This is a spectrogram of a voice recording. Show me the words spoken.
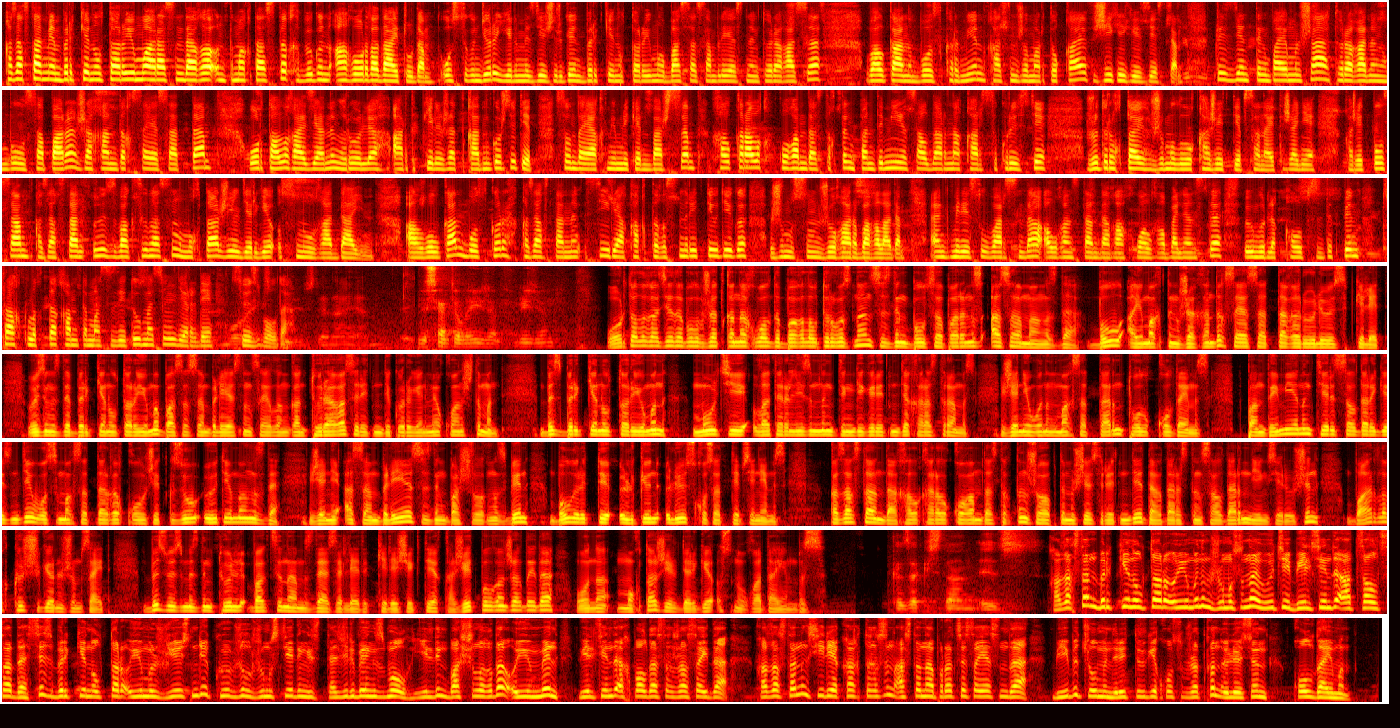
Қазақстан мен Біріккен ұлттар ұйымы арасындағы ынтымақтастық бүгін Ақордада айтылды. Осы күндері елімізде жүрген Біріккен ұлттар ұйымы бас ассамблеясының төрағасы Валкан Бозкыр мен Қасым Жомарт Тоқаев жеке кездесті. Президенттің пайымынша төрағаның бұл сапары жаһандық саясатта орталық Азияның рөлі артып келе жатқанын көрсетеді. Сондай-ақ мемлекет басшысы халықаралық қоғамдастықтың пандемия салдарына қарсы күресте жұдырықтай жұмылуы қажет деп санайды және қажет болса Қазақстан өз вакцинасын мұқтаж елдерге ұсынуға дайын. Ал Волкан Бозкыр Қазақстанның Сирия қақтығысын реттеудегі жұмысын жоғары бағалады. Әңгімелесу барысында Ауғанстандағы ахуалға байланысты өңірлік қауіпсіздік пен тұрақтылықты қамтамасыз ету мәселелері де сөз болды. Орталық Азияда болып жатқан ахуалды бағалау тұрғысынан сіздің бұл сапарыңыз аса маңызды. Бұл аймақтың жаһандық саясаттағы рөлі өсіп келеді. Өзіңізді Біріккен ұлттар ұйымы бас ассамблеясының сайланған төрағасы ретінде көргеніме қуаныштымын. Біз Біріккен ұлттар ұйымын мультилатерализмнің діңгегі ретінде қарастырамыз және оның мақсаттарын толық қолдаймыз. Пандемияның теріс салдары кезінде осы мақсаттарға қол жеткізу өте маңызды және ассамблея сіздің басшылығыңызбен бұл ретте үлкен үлес қосады деп сенеміз. Қазақстанда халықаралық қоғамдастықтың жауапты мүшесі ретінде дағдарыстың салдарын еңсеру үшін барлық күш жігерін жұмсайды. Біз өзіміздің төл вакцинамызды әзірледік. Келешекте қажет болған жағдайда оны мұқтаж елдерге ұсынуға дайынбыз. Қазақстан Біріккен ұлттар ұйымының жұмысына өте белсенді атсалысады. Сіз Біріккен ұлттар ұйымы жүйесінде көп жыл жұмыс істедіңіз, тәжірибеңіз мол. Елдің басшылығы да ұйыммен белсенді ықпалдастық жасайды. Қазақстанның Сирия қақтығысын Астана процесс аясында бейбіт жолмен реттеуге қосып жатқан үлесін қолдаймын.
